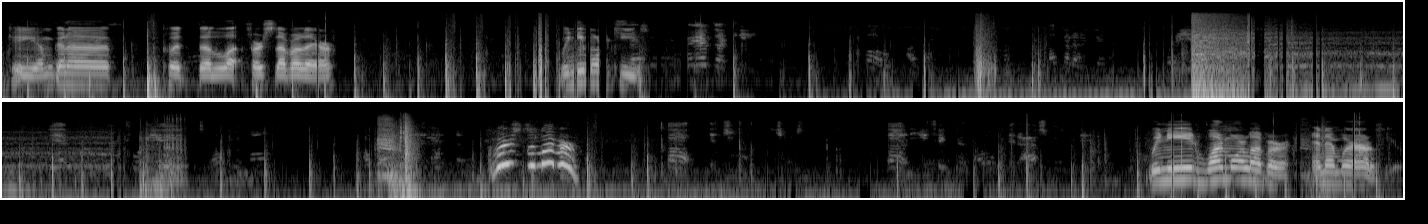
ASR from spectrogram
Okay, I'm gonna put the le first lever there. We need more keys. We need one more lever, and then we're out of here.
